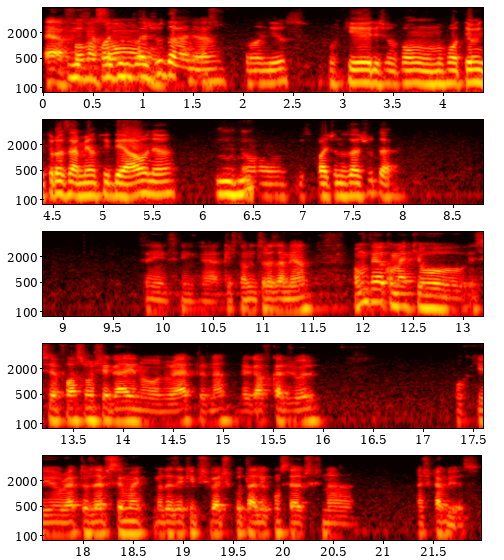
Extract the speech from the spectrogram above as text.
É, a formação. Isso pode nos ajudar, né? Falando nisso. Porque eles vão, não vão ter um entrosamento ideal, né? Uhum. Então, isso pode nos ajudar. Sim, sim. É a questão do entrosamento. Vamos ver como é que o, esses reforços vão chegar aí no, no Raptors, né? Legal ficar de olho. Porque o Raptors deve ser uma, uma das equipes que vai disputar ali com o Celtics na, nas cabeças.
